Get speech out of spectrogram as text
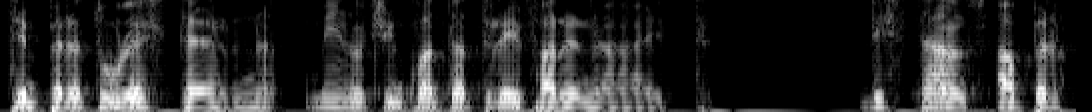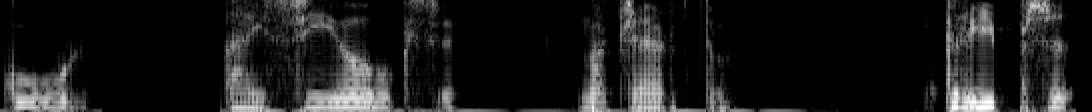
Temperatura esterna meno 53 Fahrenheit. Distance a percours ai Sea Oaks. Ma certo. Cripps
